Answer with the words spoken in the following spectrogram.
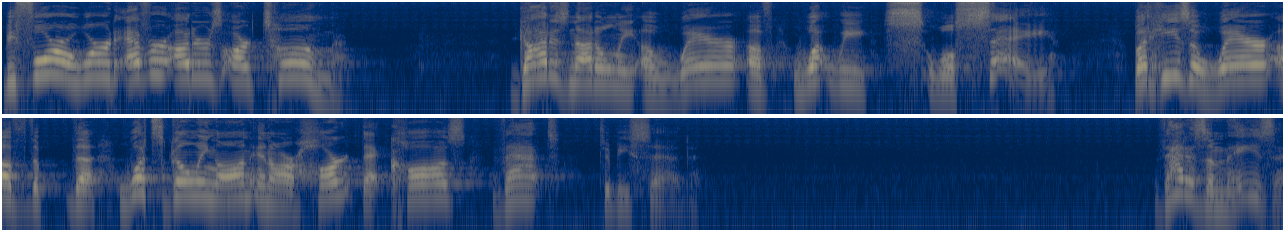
Before a word ever utters our tongue, God is not only aware of what we will say, but he's aware of the, the, what's going on in our heart that caused that to be said. That is amazing.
